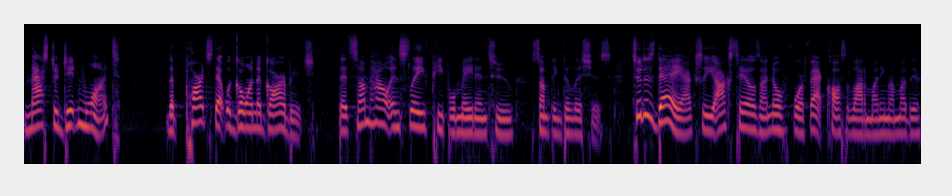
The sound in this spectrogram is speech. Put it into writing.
master didn't want, the parts that would go in the garbage that somehow enslaved people made into something delicious. To this day, actually, oxtails, I know for a fact, cost a lot of money. My mother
